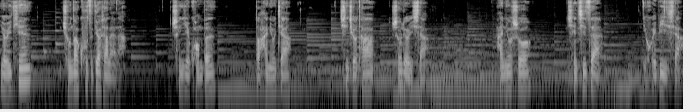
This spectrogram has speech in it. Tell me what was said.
有一天，穷到裤子掉下来了。趁夜狂奔，到韩牛家，请求他收留一下。韩牛说：“前妻在，你回避一下。”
